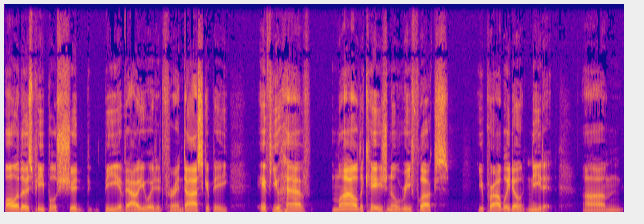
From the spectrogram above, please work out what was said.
all of those people should be evaluated for endoscopy. If you have mild occasional reflux, you probably don't need it. Um,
